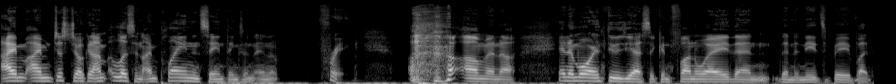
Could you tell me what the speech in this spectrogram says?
I'm I'm just joking. I'm listen I'm playing saying things in, in a freak um, in a in a more enthusiastic and fun way than than it needs to be. But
